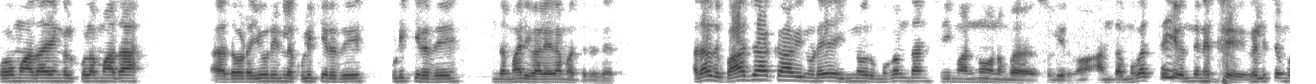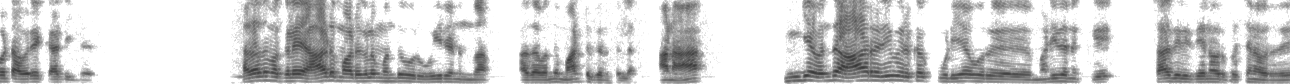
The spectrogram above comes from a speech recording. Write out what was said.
கோமாதா எங்கள் குளமாதா அதோட யூரின்ல குளிக்கிறது குடிக்கிறது. இந்த மாதிரி வேலையெல்லாம் பார்த்துட்டு இருக்காரு. அதாவது பாஜகவினுடைய இன்னொரு முகம்தான் சீமானும் நம்ம சொல்லியிருக்கோம். அந்த முகத்தை வந்து நேற்று வெளிச்சம் போட்டு அவரே காட்டிக்கிட்டாரு. அதாவது மக்களே ஆடு மாடுகளும் வந்து ஒரு உயிரினம் தான். அதை வந்து மாற்று ஆனால் இல்லை வந்து ஆறறிவு இருக்கக்கூடிய ஒரு மனிதனுக்கு சாதி ரீதியான ஒரு பிரச்சனை வருது.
